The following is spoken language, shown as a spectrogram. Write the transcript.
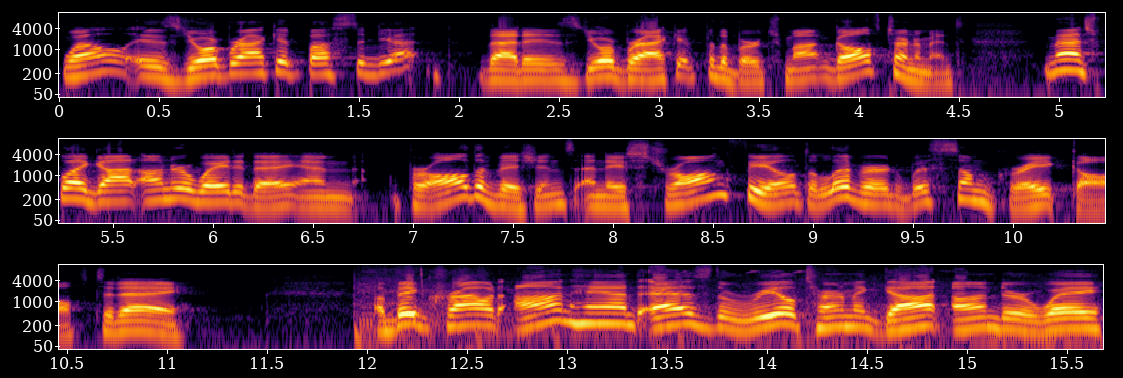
Well, is your bracket busted yet? That is your bracket for the Birchmont Golf Tournament. Match play got underway today and for all divisions and a strong field delivered with some great golf today. A big crowd on hand as the real tournament got underway.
